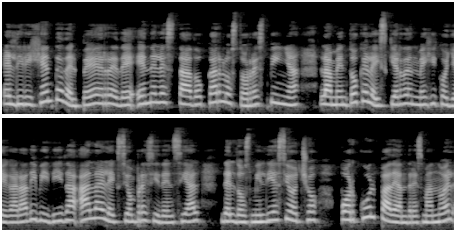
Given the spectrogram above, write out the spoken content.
el dirigente del PRD en el estado, Carlos Torres Piña, lamentó que la izquierda en México llegará dividida a la elección presidencial del 2018 por culpa de Andrés Manuel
